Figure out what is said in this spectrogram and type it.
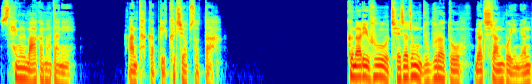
생을 마감하다니 안타깝게 그지없었다. 그날 이후 제자 중 누구라도 며칠 안 보이면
